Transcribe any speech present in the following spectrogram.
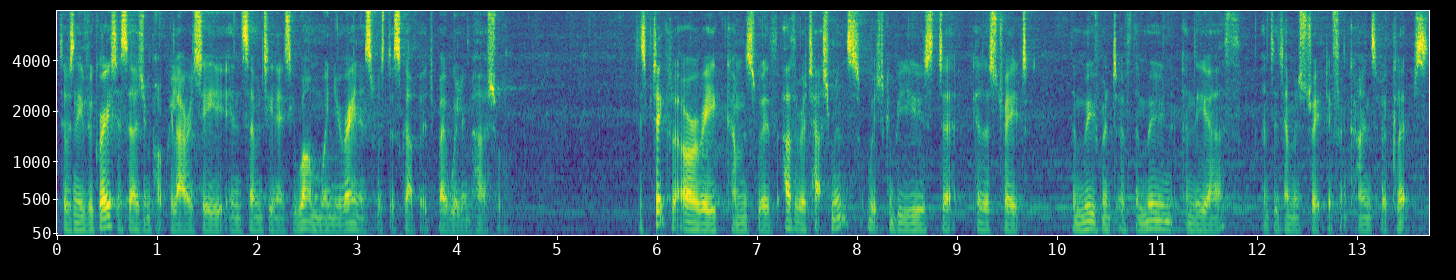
There was an even greater surge in popularity in 1781 when Uranus was discovered by William Herschel. This particular orrery comes with other attachments which can be used to illustrate the movement of the moon and the earth and to demonstrate different kinds of eclipse.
